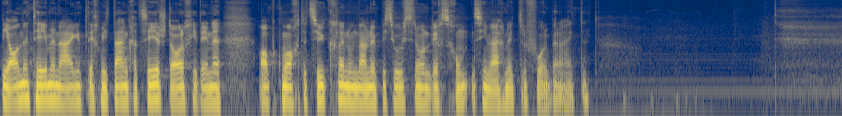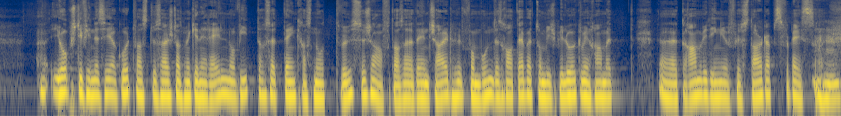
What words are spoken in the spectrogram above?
bei allen Themen eigentlich. Wir denken sehr stark in diesen abgemachten Zyklen und wenn etwas Außerordentliches kommt, sind wir eigentlich nicht darauf vorbereitet. Äh, Jobst, ich finde sehr gut, was du sagst, dass man generell noch weiter denken als nur die Wissenschaft. Also der Entscheid vom Bundesrat eben zum Beispiel schauen, wie kann man äh, die Rahmenbedingungen für Startups verbessern. Mhm.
